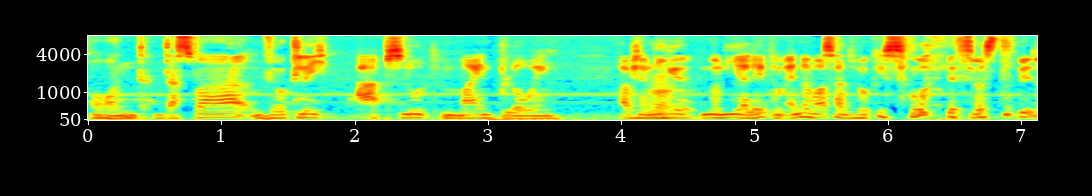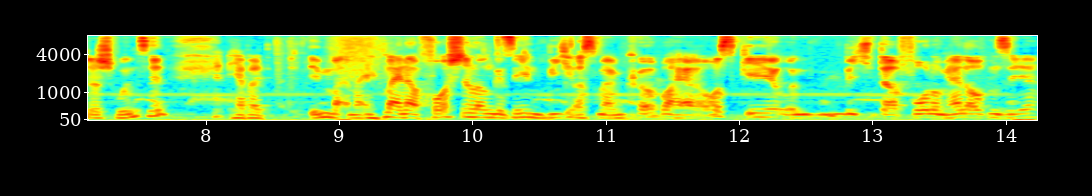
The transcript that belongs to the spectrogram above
und das war wirklich absolut mindblowing. Habe ich noch nie, ja. noch nie erlebt. Am Ende war es halt wirklich so, jetzt wirst du wieder schwunzeln. Ich habe halt in meiner Vorstellung gesehen, wie ich aus meinem Körper herausgehe und mich da vorne umherlaufen sehe.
